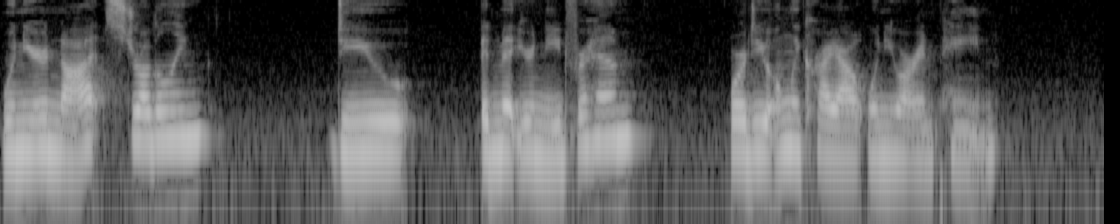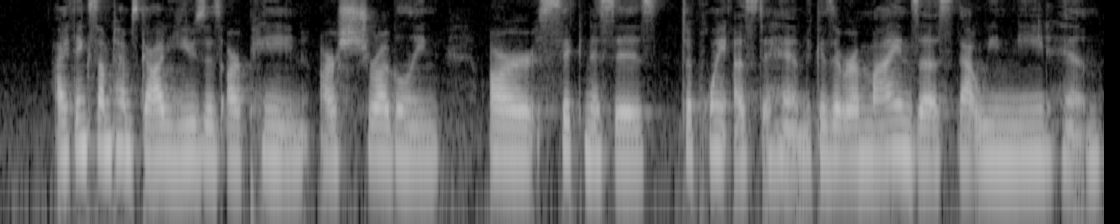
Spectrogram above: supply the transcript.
When you're not struggling, do you admit your need for Him? Or do you only cry out when you are in pain? I think sometimes God uses our pain, our struggling, our sicknesses to point us to Him because it reminds us that we need Him.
